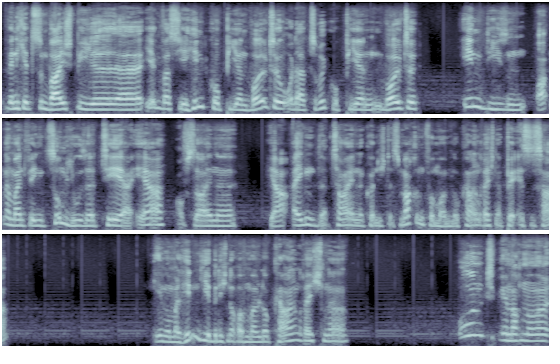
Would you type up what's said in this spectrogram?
Wenn ich jetzt zum Beispiel äh, irgendwas hier hin kopieren wollte oder zurückkopieren wollte, in diesen Ordner meinetwegen zum User TRR auf seine ja, eigene Dateien, dann könnte ich das machen von meinem lokalen Rechner per SSH. Gehen wir mal hin, hier bin ich noch auf meinem lokalen Rechner. Und wir machen mal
